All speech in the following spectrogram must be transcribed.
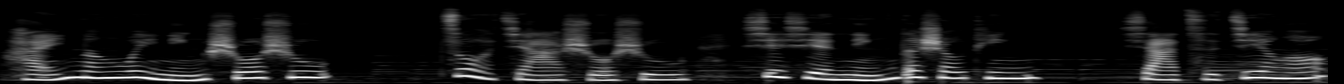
还能为您说书，作家说书。谢谢您的收听，下次见哦。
